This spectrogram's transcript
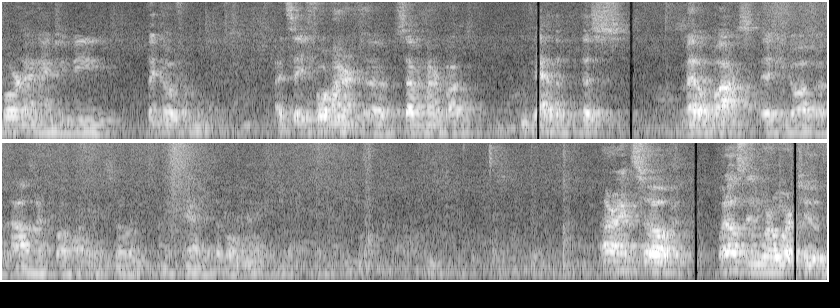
four nine nine two B. They go from, I'd say four hundred to seven hundred bucks. If you add this metal box, it can go up to a thousand or twelve hundred, so, yeah, the whole package. All right, so, what else in World War II?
